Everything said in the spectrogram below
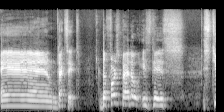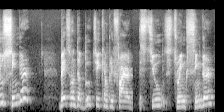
and that's it. The first pedal is this Steel Singer based on the boutique amplifier Steel String Singer.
